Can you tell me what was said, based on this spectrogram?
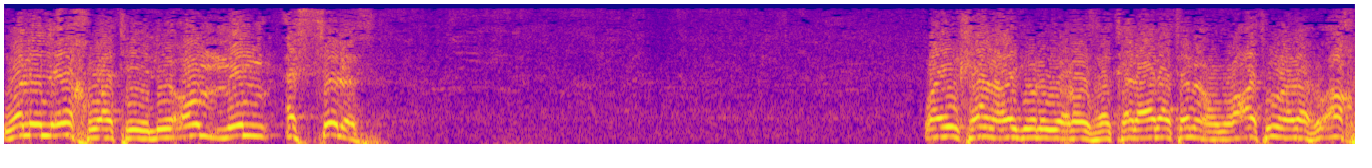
وللإخوة لأم الثلث. وإن كان رجل يورث كلالة أو امرأة وله أخ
